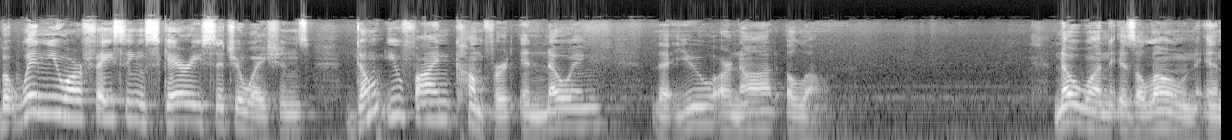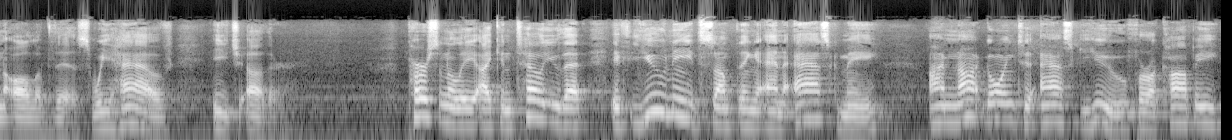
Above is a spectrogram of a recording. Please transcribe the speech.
But when you are facing scary situations, don't you find comfort in knowing that you are not alone? No one is alone in all of this. We have each other. Personally, I can tell you that if you need something and ask me, I'm not going to ask you for a copy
